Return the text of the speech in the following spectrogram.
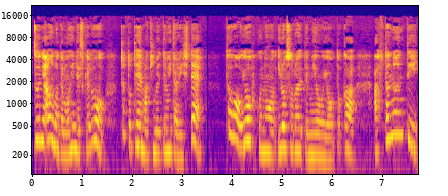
普通に会うのでもいいんですけどちょっとテーマ決めてみたりして今日はお洋服の色揃えてみようよとかアフタヌーンティー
